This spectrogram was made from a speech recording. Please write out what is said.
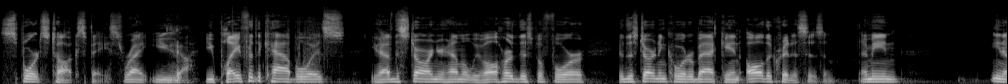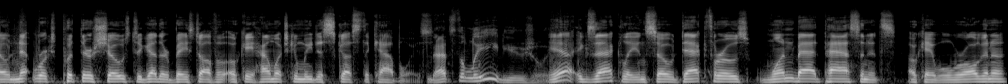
sports talk space, right? You Yeah. you play for the Cowboys, you have the star on your helmet. We've all heard this before. You're the starting quarterback, and all the criticism. I mean, you know, networks put their shows together based off of okay, how much can we discuss the Cowboys? That's the lead usually. Yeah, exactly. And so Dak throws one bad pass, and it's okay. Well, we're all gonna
